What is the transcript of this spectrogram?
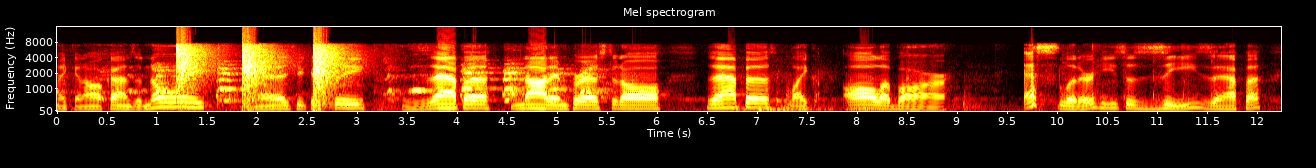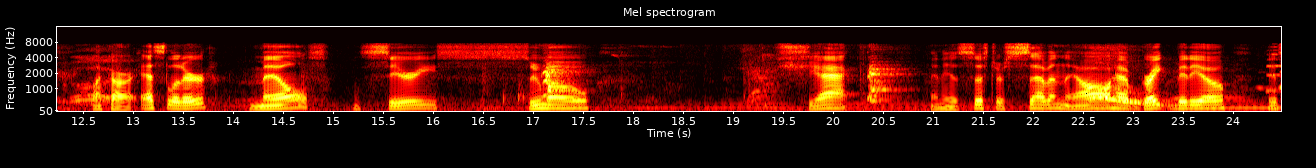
making all kinds of noise. And as you can see, Zappa not impressed at all. Zappa, like all of our S litter, he's a Z, Zappa, like our S litter males, Series, Sumo, Shaq, and his sister Seven. They all have great video. This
